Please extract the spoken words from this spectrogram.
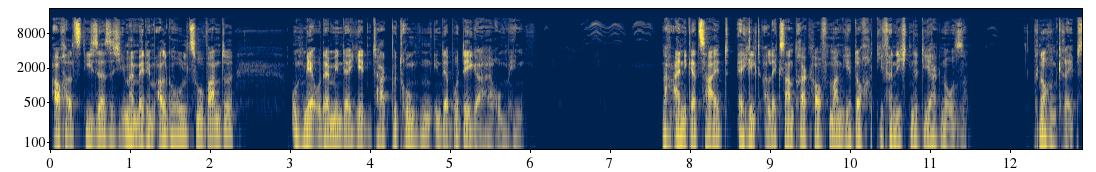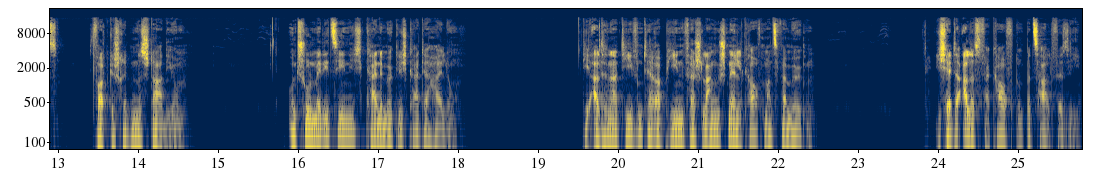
auch als dieser sich immer mehr dem Alkohol zuwandte und mehr oder minder jeden Tag betrunken in der Bodega herumhing. Nach einiger Zeit erhielt Alexandra Kaufmann jedoch die vernichtende Diagnose. Knochenkrebs, fortgeschrittenes Stadium. Und schulmedizinisch keine Möglichkeit der Heilung. Die alternativen Therapien verschlangen schnell Kaufmanns Vermögen. Ich hätte alles verkauft und bezahlt für sie,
